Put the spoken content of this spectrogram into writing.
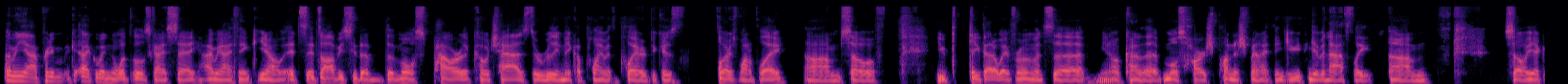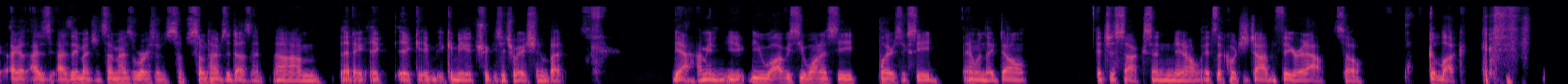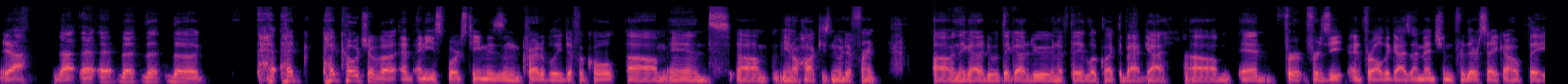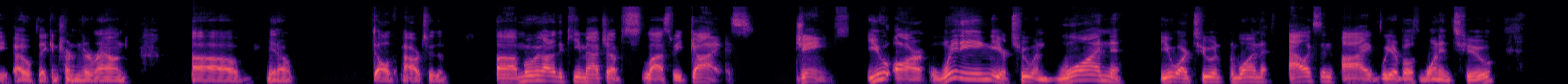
I mean, yeah, pretty echoing what those guys say. I mean, I think you know it's it's obviously the the most power the coach has to really make a point with the player because players want to play. Um, so if you take that away from them, it's the you know kind of the most harsh punishment I think you can give an athlete. Um, so yeah, as as they mentioned, sometimes it works, sometimes it doesn't. Um, and it, it, it, it can be a tricky situation, but yeah, I mean, you, you obviously want to see players succeed, and when they don't, it just sucks. And you know, it's the coach's job to figure it out. So good luck. yeah, that, that the the the head head coach of, a, of any sports team is incredibly difficult, um, and um, you know hockey's no different. Um, and they got to do what they got to do, even if they look like the bad guy. Um, and for for Z and for all the guys I mentioned, for their sake, I hope they I hope they can turn it around. Uh, you know, all the power to them. Uh, moving on to the key matchups last week, guys. James, you are winning. You're two and one. You are two and one. Alex and I, we are both one and two.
